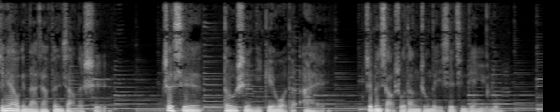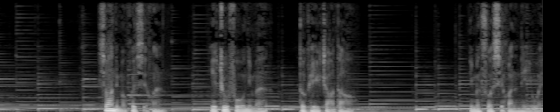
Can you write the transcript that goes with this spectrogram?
今天要跟大家分享的是，这些都是你给我的爱。这本小说当中的一些经典语录，希望你们会喜欢，也祝福你们都可以找到你们所喜欢的那一位。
